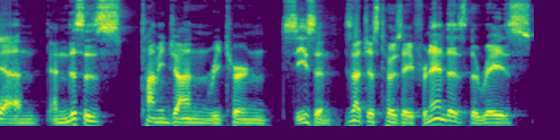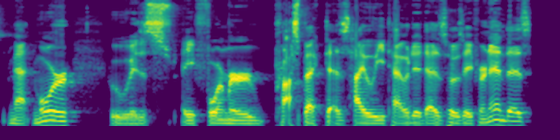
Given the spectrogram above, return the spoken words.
Yeah. And and this is Tommy John return season. It's not just Jose Fernandez, the Rays, Matt Moore, who is a former prospect as highly touted as Jose Fernandez,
